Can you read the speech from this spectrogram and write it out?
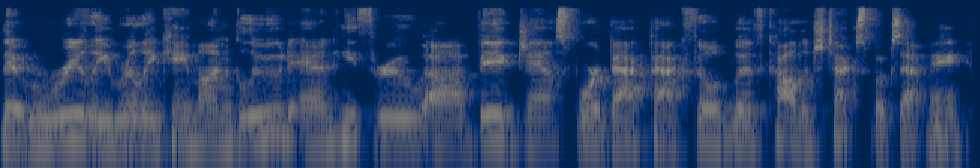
that really, really came unglued and he threw a big JanSport backpack filled with college textbooks at me,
